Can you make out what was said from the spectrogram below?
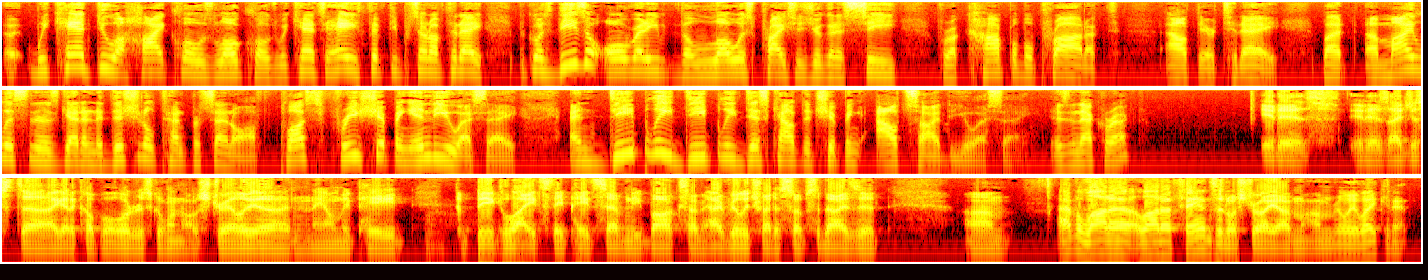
Uh, we can't do a high close, low close. We can't say, hey, 50% off today, because these are already the lowest prices you're going to see for a comparable product out there today. But uh, my listeners get an additional 10% off, plus free shipping in the USA and deeply, deeply discounted shipping outside the USA. Isn't that correct? It is. It is. I just uh, I got a couple orders going to Australia, and they only paid the big lights. They paid seventy bucks. I mean, I really try to subsidize it. Um, I have a lot of a lot of fans in Australia. I'm I'm really liking it.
